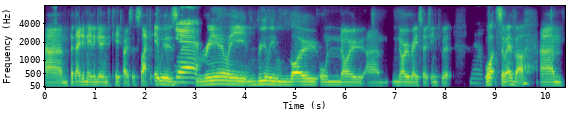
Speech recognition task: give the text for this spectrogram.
um, but they didn't even get into ketosis. Like it was yeah. really, really low or no, um, no research into it yeah. whatsoever. Um,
